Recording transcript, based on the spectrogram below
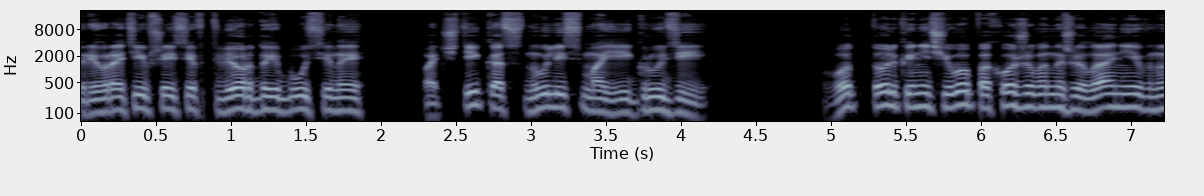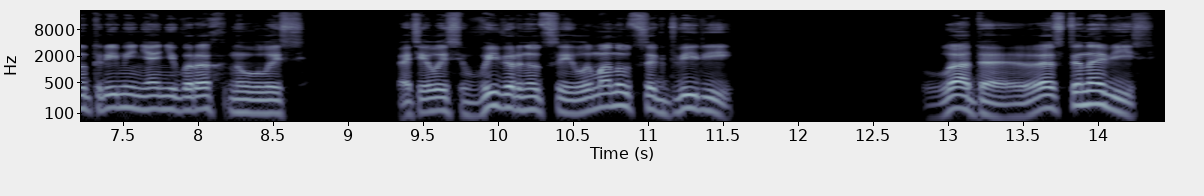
превратившиеся в твердые бусины, почти коснулись моей груди. Вот только ничего похожего на желание внутри меня не ворохнулось. Хотелось вывернуться и ломануться к двери. «Лада, остановись!»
